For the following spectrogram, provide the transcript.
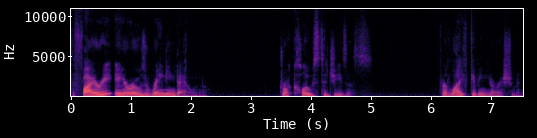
the fiery arrows raining down, draw close to Jesus for life giving nourishment.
